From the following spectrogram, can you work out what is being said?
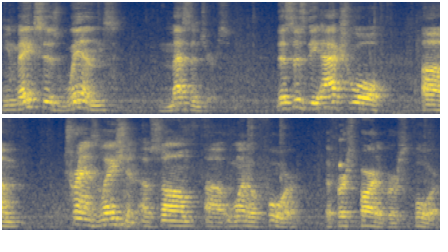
He makes his winds messengers. This is the actual um, translation of Psalm uh, 104, the first part of verse 4.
